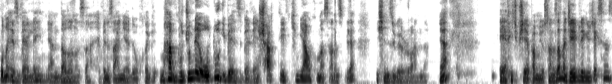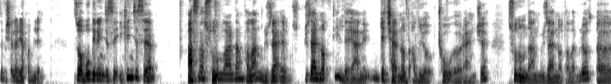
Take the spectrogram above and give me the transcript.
Bunu ezberleyin yani dalınıza. Hepiniz aynı yerde okula... Ha bu cümleyi olduğu gibi ezberleyin. Şart değil. Kimya okumasanız bile işinizi görür o anda. Ya? Eğer hiçbir şey yapamıyorsanız ama C1'e girecekseniz de bir şeyler yapabilin. So bu birincisi. İkincisi aslında sunumlardan falan güzel e, güzel not değil de yani geçer not alıyor çoğu öğrenci. Sunumdan güzel not alabiliyor. Ee,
